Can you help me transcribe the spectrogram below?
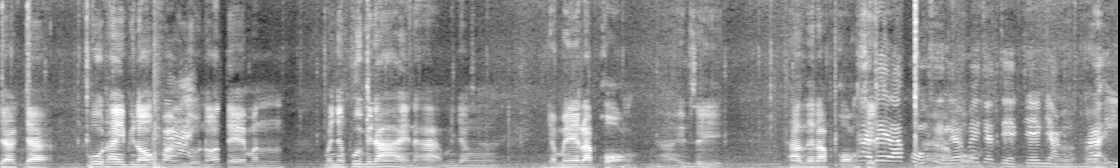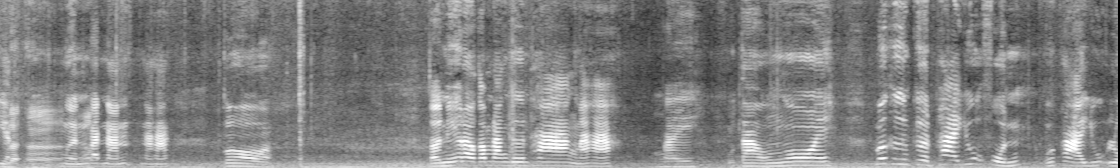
อยากจะพูดให้พี่น้องฟังอยู่เนาะแต่มันมันยังพูดไม่ได้นะฮะ มันยัง ยังไม่ได้รับของนะ FC ถ้าได้รับของเสถ้าร็จได้รับของเสร็จแล้วนะคบผมแม่จะแจกแจงอย่างละเอียดเออเหมือนวันนั้นนะคะก็ ตอนนี้เรากำลังเดินทางนะคะ ไปเตางอย เมื่อคืนเกิดพายุฝนโอ้ยพายุล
